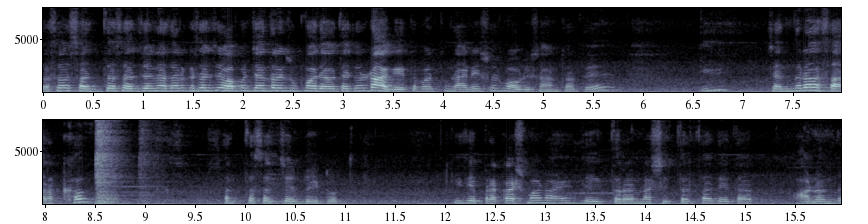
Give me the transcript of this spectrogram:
तसं संत सज्जनासारखं सज्जन आपण चंद्राची उपमा द्यावं त्याच्यावर डाग आहे. तर पण ज्ञानेश्वर माऊली सांगतात ते की चंद्रासारखं संत सज्जन भेटोत की जे प्रकाशमान आहे जे इतरांना शीतलता देतात आनंद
